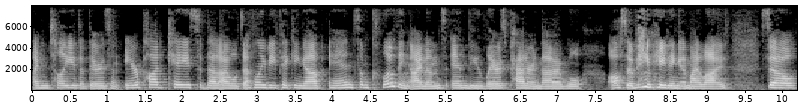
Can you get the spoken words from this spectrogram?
I can tell you that there is an AirPod case that I will definitely be picking up and some clothing items in the layers pattern that I will also be needing in my life. So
